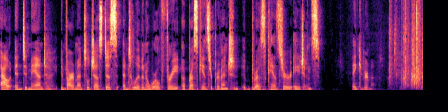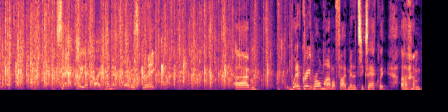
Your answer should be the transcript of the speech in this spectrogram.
out and demand environmental justice and to live in a world free of breast cancer prevention, breast cancer agents. Thank you very much. Exactly at five minutes. That was great. Um, what a great role model. Five minutes exactly. Um,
